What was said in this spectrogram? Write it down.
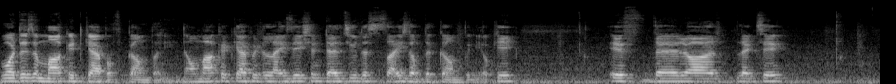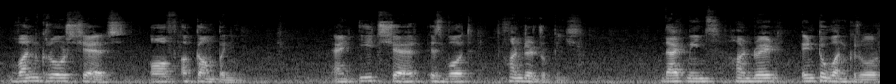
what is the market cap of company? Now market capitalization tells you the size of the company okay? If there are let's say 1 crore shares of a company and each share is worth 100 rupees that means 100 into 1 crore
